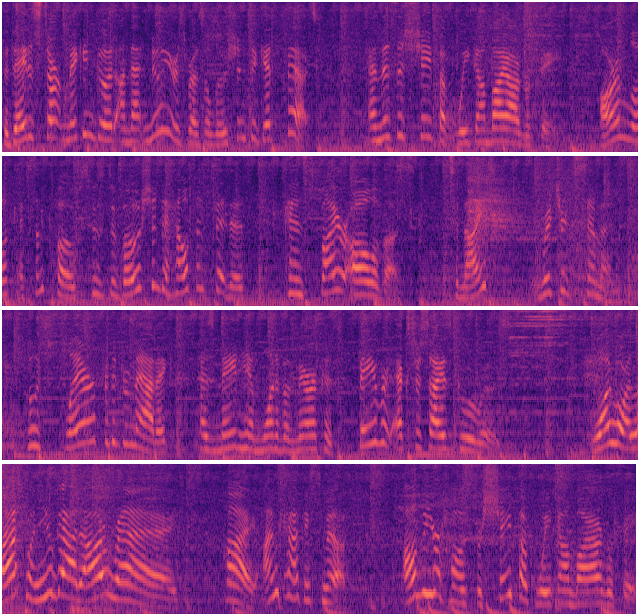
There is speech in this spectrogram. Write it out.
The day to start making good on that New Year's resolution to get fit. And this is Shape Up Week on Biography. Our look at some folks whose devotion to health and fitness can inspire all of us. Tonight, Richard Simmons, whose flair for the dramatic has made him one of America's favorite exercise gurus. One more, last one, you got it, all right. Hi, I'm Kathy Smith. I'll be your host for Shape Up Week on Biography.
